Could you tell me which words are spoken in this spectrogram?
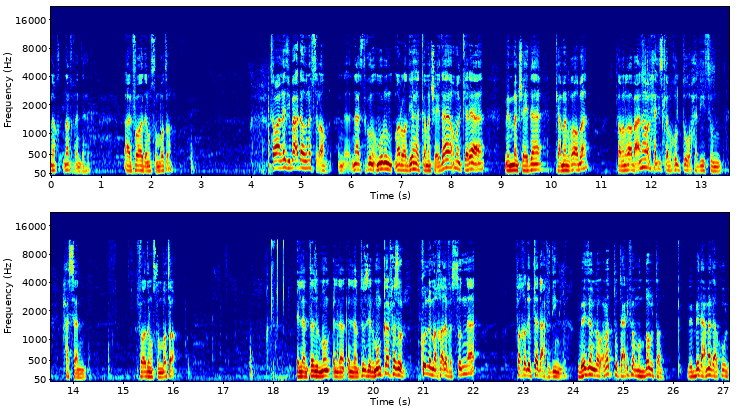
نقف عند هذا. الفوائد المستنبطة. طبعا الذي بعده نفس الأمر الناس تكون أمور من رضيها كمن شهدها ومن كرهها ممن شهدها كمن غاب كمن غاب عنها والحديث كما قلت حديث حسن. الفوائد المستنبطة. إن لم تزل من... إن لم تزل المنكر فزل. كل ما خالف السنة فقد ابتدع في دين الله. يبقى إذن لو أردت تعريفا منضبطا للبدع ماذا أقول؟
